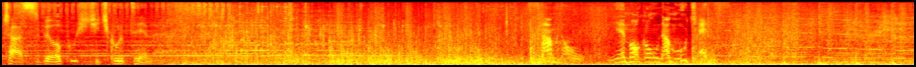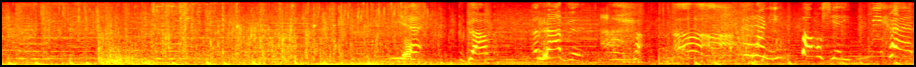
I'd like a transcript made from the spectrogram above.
Czas, by opuścić kurtynę. Za mną! Nie mogą nam uciec! Nie dam rady! Rani, pomóż jej! Wicher!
